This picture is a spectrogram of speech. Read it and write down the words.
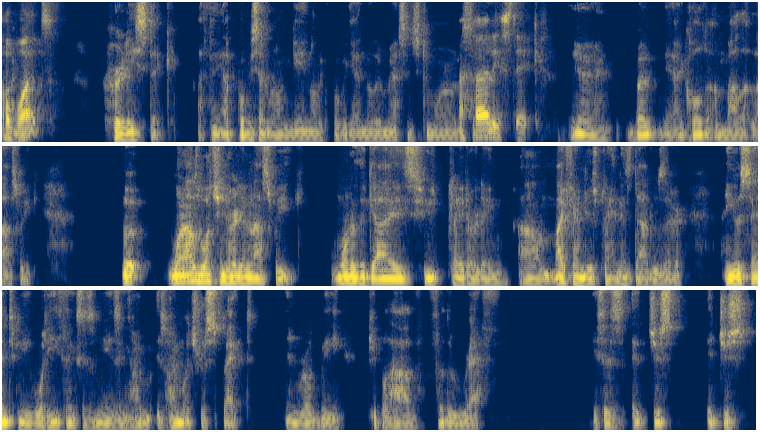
A what? Hurley stick. I think I probably said it wrong again. I'll probably get another message tomorrow. to A say- hurley stick. Yeah, but yeah, I called it a mallet last week. But when I was watching hurling last week, one of the guys who played hurling, um, my friend who was playing, his dad was there. And he was saying to me what he thinks is amazing how, is how much respect in rugby people have for the ref. He says it just it just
